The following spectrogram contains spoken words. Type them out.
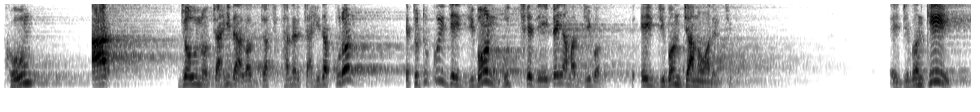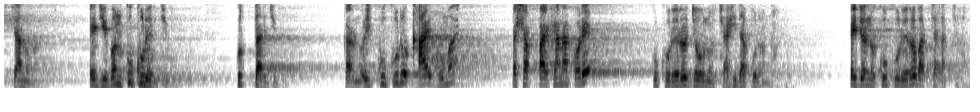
ঘুম, আর যৌন চাহিদা, লজ্জাস্থানের চাহিদা পূরণ, এতটুকুই যে জীবন বুঝছে যে এটাই আমার জীবন। এই জীবন জানোয়ারের জীবন। এই জীবন কি? জানোয়ার। এই জীবন কুকুরের জীবন, কুত্তার জীবন। কারণ ওই কুকুরও খায়, ঘুমায়, পেশাব পায়খানা করে, কুকুরেরও যৌন চাহিদা পূরণ হয়। এই জন্য কুকুরেরও বাচ্চা কাচ্চা হয়।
